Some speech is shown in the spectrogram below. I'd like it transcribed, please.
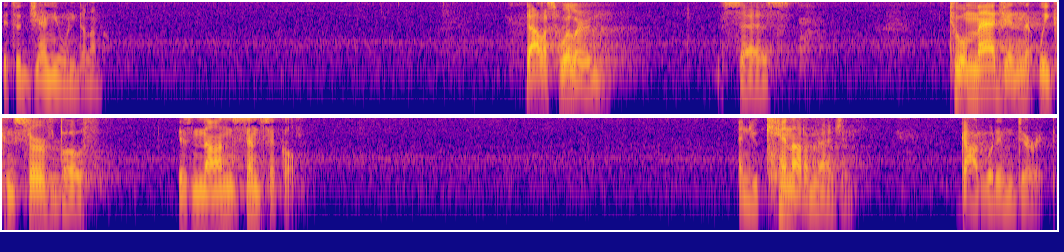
It's a genuine dilemma. Dallas Willard says to imagine that we can serve both is nonsensical. And you cannot imagine God would endure it.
